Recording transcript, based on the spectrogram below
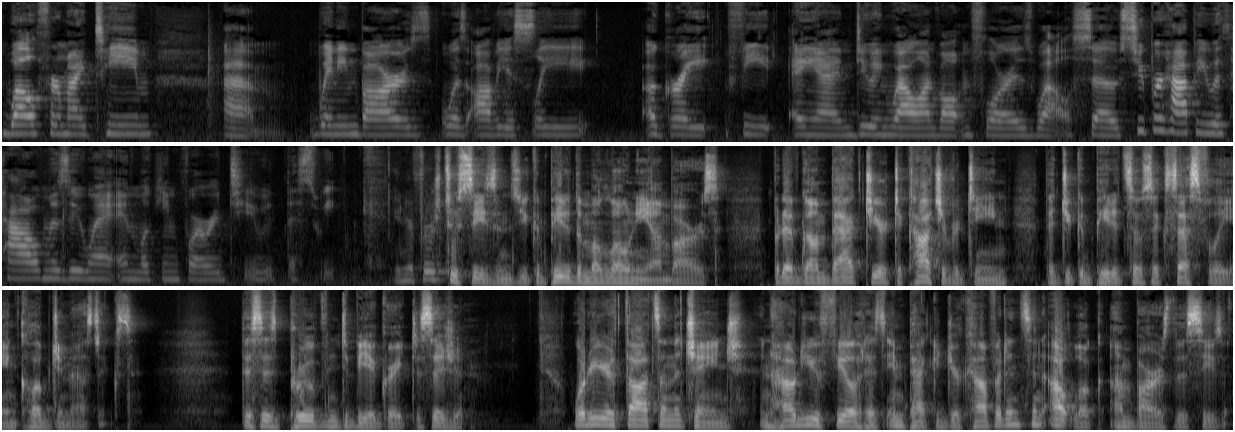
well for my team. Um, winning bars was obviously a great feat and doing well on vault and floor as well. So super happy with how Mizzou went and looking forward to this week. In your first two seasons, you competed the Maloney on bars, but have gone back to your Tkachev routine that you competed so successfully in club gymnastics. This has proven to be a great decision. What are your thoughts on the change, and how do you feel it has impacted your confidence and outlook on bars this season?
